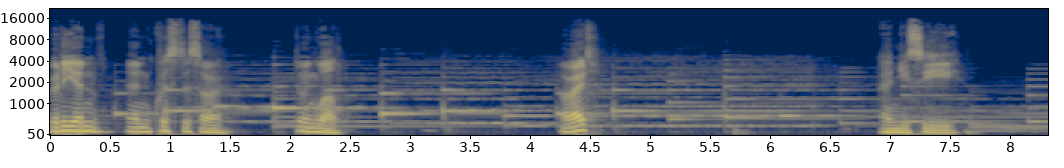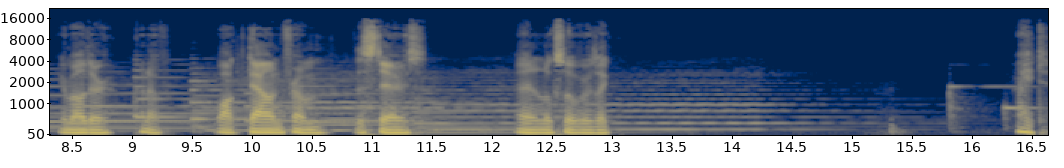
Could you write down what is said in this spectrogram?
Rydia and, and Quistis are doing well. Alright? And you see your mother kind of walk down from the stairs and looks over is like Right.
